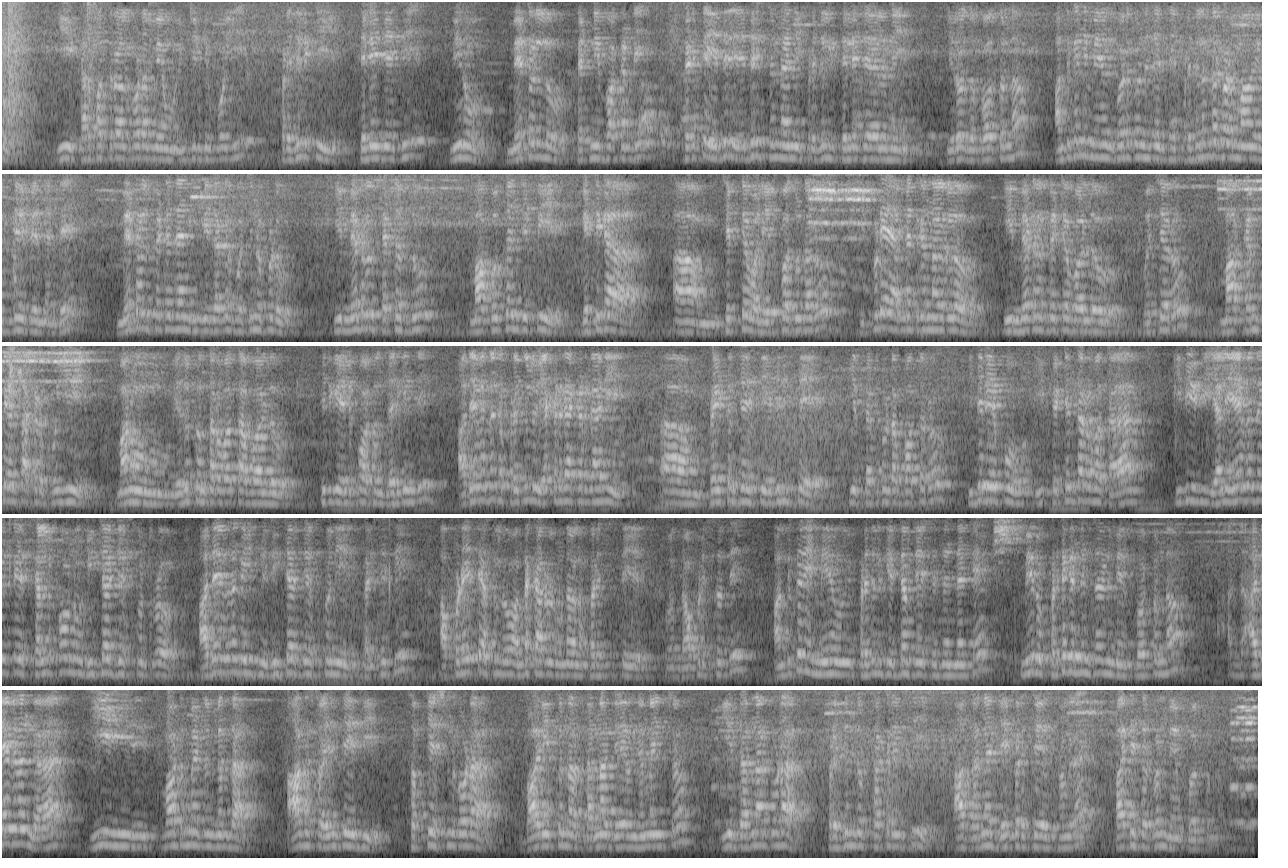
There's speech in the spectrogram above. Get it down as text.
ఈ కరపత్రాలు కూడా మేము ఇంటింటికి పోయి ప్రజలకి తెలియజేసి మీరు మీటర్లు పెట్టనివ్వకండి పెడితే ఎదిరి ఎదిరించండి ప్రజలకి తెలియజేయాలని ఈరోజు కోరుతున్నాం. అందుకని మేము కోరుకునేది అంటే ప్రజలందరూ కూడా మా విజ్ఞప్తి అయిపోయిందంటే మీటర్లు పెట్టేదానికి మీ దగ్గరకు వచ్చినప్పుడు ఈ మీటర్లు పెట్టొద్దు మాకు వద్దని చెప్పి గట్టిగా చెప్తే వాళ్ళు వెళ్ళిపోతుంటారు. ఇప్పుడే అంబేద్కర్ నగర్లో ఈ మీటర్లు పెట్టే వాళ్ళు వచ్చారు. మా కమిటీ అంతా అక్కడ పోయి మనం ఎదుర్కొన్న తర్వాత వాళ్ళు తిరిగి వెళ్ళిపోవటం జరిగింది. అదేవిధంగా ప్రజలు ఎక్కడికక్కడ కానీ ప్రయత్నం చేస్తే ఎదిరిస్తే ఇవి పెట్టకుండా పోతారు. ఇది రేపు ఈ పెట్టిన తర్వాత ఇది ఎలా ఏ విధంగా అయితే సెల్ ఫోన్ రీఛార్జ్ చేసుకుంటారో అదే విధంగా వీటిని రీఛార్జ్ చేసుకునే పరిస్థితి. అప్పుడైతే అసలు అంధకారులు ఉండాలన్న పరిస్థితి దాపరిస్తుంది అందుకని మేము ప్రజలకు విజ్ఞప్తి చేసేది ఏంటంటే మీరు ప్రతిఘటించాలని మేము కోరుతున్నాం. అదేవిధంగా ఈ స్మార్ట్ మీటర్ల మీద ఆగస్టు ఐదు తేదీ సబ్ స్టేషన్ కూడా భారీ ఎత్తున ధర్నా చేయాలని నిర్ణయించాం. ఈ ధర్నా కూడా ప్రజలందరూ సహకరించి ఆ ధర్నా జయపరిచేస్తుండగా పార్టీ తరఫున మేము కోరుతున్నాం.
